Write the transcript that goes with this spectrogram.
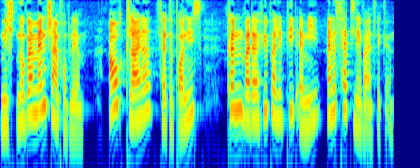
Nicht nur beim Mensch ein Problem. Auch kleine, fette Ponys können bei der Hyperlipidämie eine Fettleber entwickeln.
